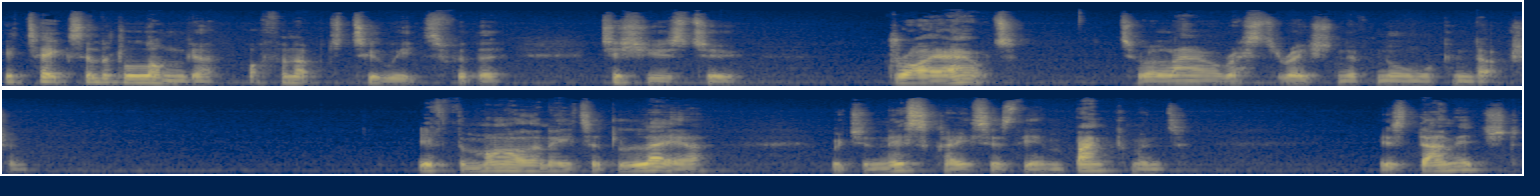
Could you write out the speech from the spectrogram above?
it takes a little longer, often up to two weeks, for the tissues to dry out to allow restoration of normal conduction. If the myelinated layer, which in this case is the embankment, is damaged,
